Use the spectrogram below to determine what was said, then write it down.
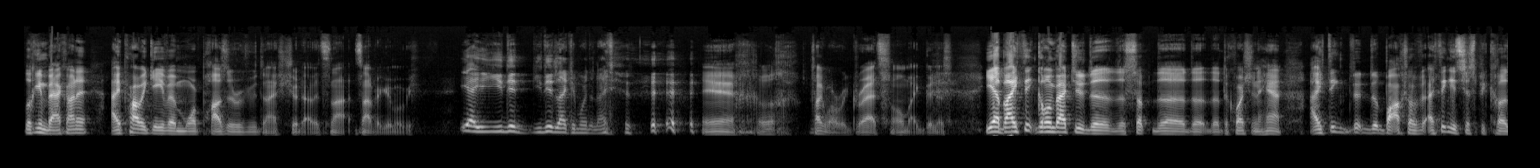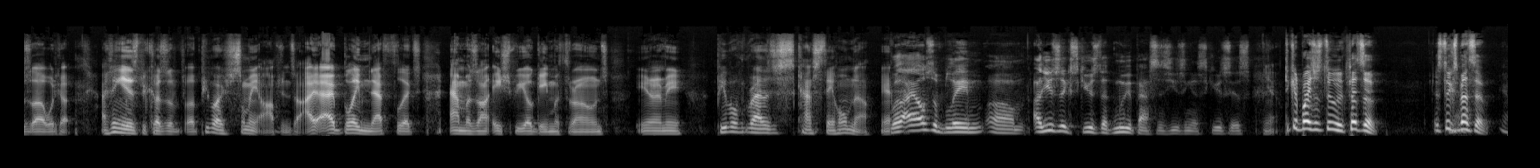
Looking back on it, I probably gave a more positive review than I should have. It's not. It's not a very good movie. Yeah, you, you did. You did like it more than I did. Yeah, ugh. talk about regrets. Oh my goodness. Yeah, but I think going back to the the sub- the the, the, the question at hand, I think the, the box office. I think it's just because uh, what do you call it? I think it is because of uh, people have so many options. I, I blame Netflix, Amazon, HBO, Game of Thrones. You know what I mean? People rather just kind of stay home now. Yeah. well, I also blame. Um, I'll use the excuse that Movie Pass is using excuses. Yeah. Ticket prices too expensive. It's too expensive. I,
